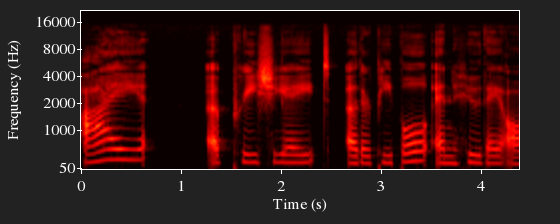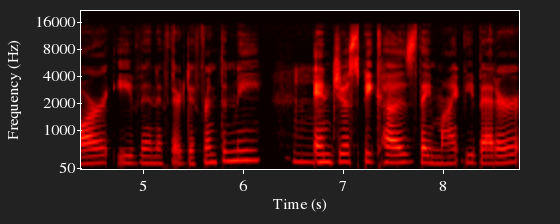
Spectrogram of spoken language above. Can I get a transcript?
I appreciate other people and who they are, even if they're different than me. Mm. And just because they might be better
